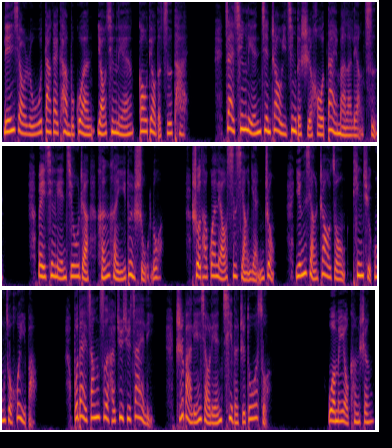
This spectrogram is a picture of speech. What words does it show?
林小如大概看不惯姚青莲高调的姿态，在青莲见赵以静的时候怠慢了两次，被青莲揪着狠狠一顿数落，说他官僚思想严重，影响赵总听取工作汇报。不带脏字，还句句在理，只把连小莲气得直哆嗦。我没有吭声，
